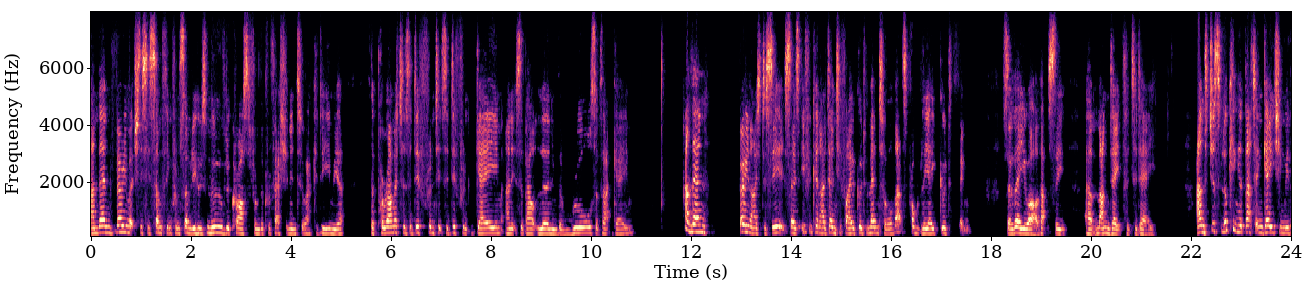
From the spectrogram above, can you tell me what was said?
And then very much this is something from somebody who's moved across from the profession into academia the parameters are different, it's a different game, and it's about learning the rules of that game. And then, very nice to see, it says if you can identify a good mentor, that's probably a good thing. So there you are, that's the uh, mandate for today. And just looking at that engaging with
